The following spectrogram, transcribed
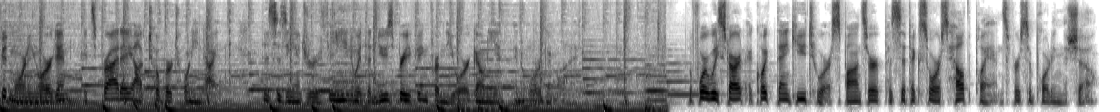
Good morning, Oregon. It's Friday, October 29th. This is Andrew Theen with a news briefing from the Oregonian and Oregon Live. Before we start, a quick thank you to our sponsor, Pacific Source Health Plans, for supporting the show.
